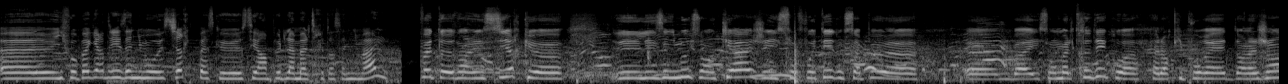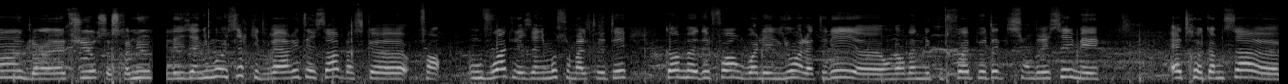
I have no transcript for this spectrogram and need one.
Euh, il faut pas garder les animaux au cirque parce que c'est un peu de la maltraitance animale. En fait, euh, dans les cirques, euh, les, les animaux ils sont en cage et ils sont fouettés, donc c'est un peu... euh, bah, ils sont maltraités quoi, alors qu'ils pourraient être dans la jungle, dans la nature, ça serait mieux. Les animaux au cirque, ils devraient arrêter ça parce que, enfin, on voit que les animaux sont maltraités. Comme euh, des fois, on voit les lions à la télé, euh, on leur donne des coups de fouet, peut-être qu'ils sont dressés, mais être comme ça, euh,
